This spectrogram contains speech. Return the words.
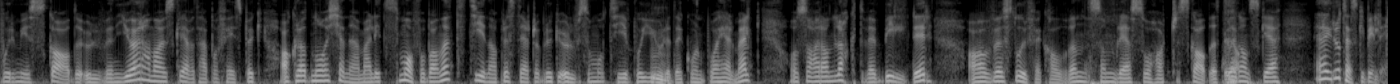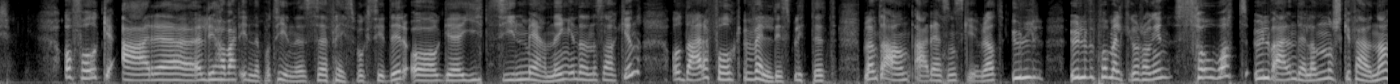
hvor mye skade ulven gjør. Han har jo skrevet her på Facebook akkurat nå kjenner jeg meg litt småforbannet. Tine har prestert å bruke ulv som motiv på juledekoren på helmelk. Og så har han lagt ved bilder av storfekalven som ble så hardt skadet. Det er ganske eh, bilder. Og folk er eh, De har vært inne på Tines eh, Facebook-sider og eh, gitt sin mening i denne saken, og der er folk veldig splittet. Blant annet er det en som skriver at ulv, ulv på melkekartongen, so what? Ulv er en del av den norske fauna.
